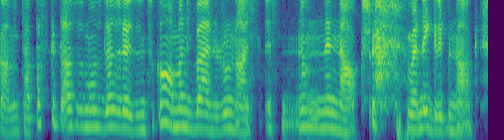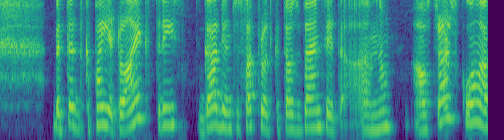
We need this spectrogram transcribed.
Viņi tā paskatās uz mums dažreiz un saka, ka mani bērni runā, es, es nu, nenākšu vai negribu nākt. Bet tad, kad paiet laiks, trīs gadi, un tu saproti, ka tavs bērns iet um, nu, Austrāļu skolā,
